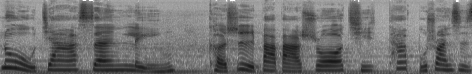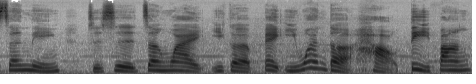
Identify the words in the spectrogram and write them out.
陆家森林。可是爸爸说，其它不算是森林，只是镇外一个被遗忘的好地方。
